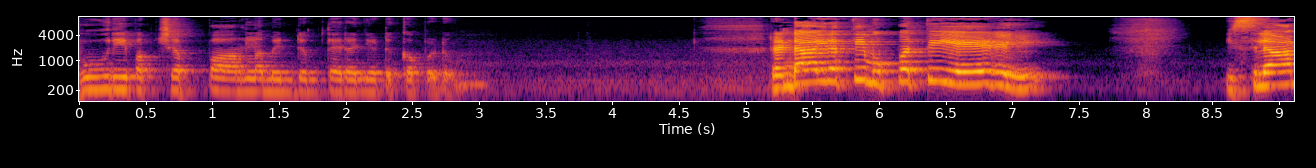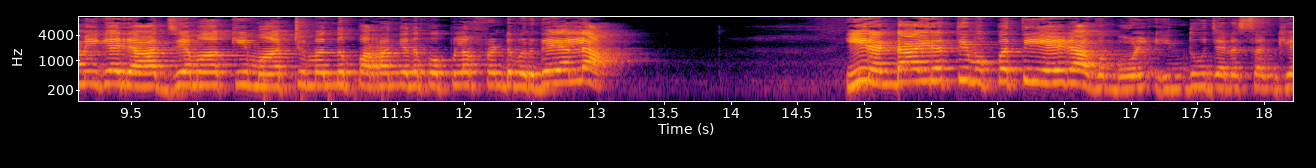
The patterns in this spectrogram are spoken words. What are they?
ഭൂരിപക്ഷ പാർലമെന്റും തെരഞ്ഞെടുക്കപ്പെടും. രണ്ടായിരത്തി മുപ്പത്തി ഏഴിൽ ഇസ്ലാമിക രാജ്യമാക്കി മാറ്റുമെന്ന് പറഞ്ഞത് പോപ്പുലർ ഫ്രണ്ട് വെറുതെയല്ല. ഈ രണ്ടായിരത്തി മുപ്പത്തി ഏഴാകുമ്പോൾ ഹിന്ദു ജനസംഖ്യ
